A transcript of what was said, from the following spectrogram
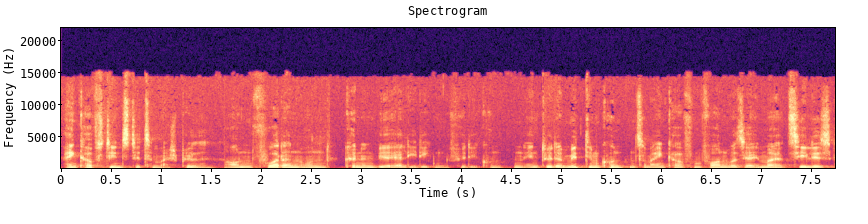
Einkaufsdienste zum Beispiel anfordern und können wir erledigen für die Kunden. Entweder mit dem Kunden zum Einkaufen fahren, was ja immer ein Ziel ist,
